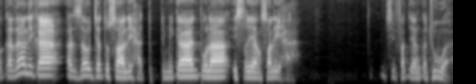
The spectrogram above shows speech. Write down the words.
Wakadzalika az-zaujatu salihatu. Demikian pula istri yang salihah. Sifat yang kedua.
